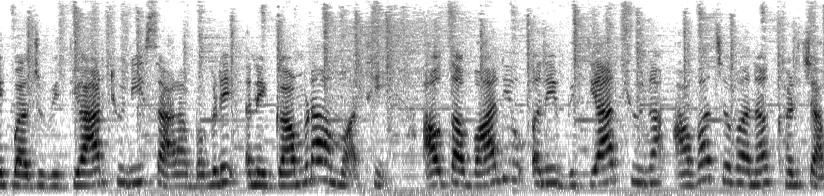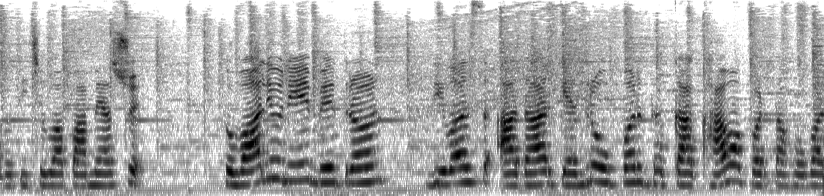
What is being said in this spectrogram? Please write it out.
એક બાજુ વિદ્યાર્થીઓની શાળા બગડે અને ગામડામાંથી આવતા વાલીઓ અને વિદ્યાર્થીઓના આવવા જવાના ખર્ચા વધી જવા પામ્યા છે. તો વાલીઓને બે ત્રણ દિવસ આધાર કેન્દ્રો ઉપર ધક્કા ખાવા પડતા હોવા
